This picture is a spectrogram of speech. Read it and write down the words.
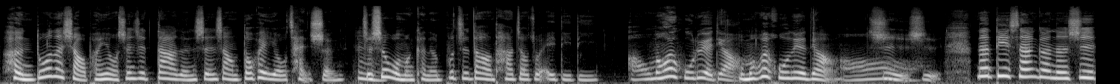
很多的小朋友甚至大人身上都会有产生，嗯、只是我们可能不知道它叫做 ADD 哦，oh, 我们会忽略掉，我们会忽略掉。哦，是是。那第三个呢是。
